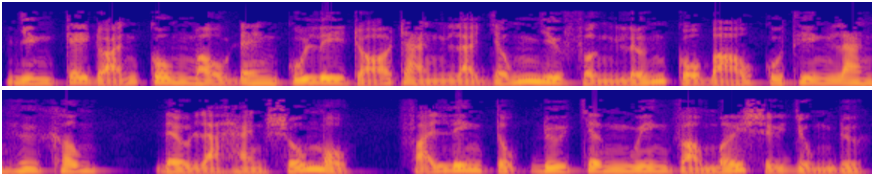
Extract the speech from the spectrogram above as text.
Nhưng cây đoạn côn màu đen của ly rõ ràng là giống như phần lớn cổ bảo của thiên lang hư không, đều là hàng số một, phải liên tục đưa chân nguyên vào mới sử dụng được.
